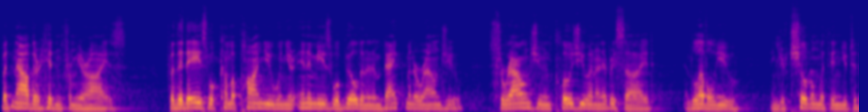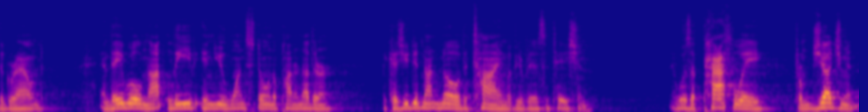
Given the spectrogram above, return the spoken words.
but now they're hidden from your eyes. For the days will come upon you when your enemies will build an embankment around you, surround you, and close you in on every side, and level you and your children within you to the ground. And they will not leave in you one stone upon another, because you did not know the time of your visitation. There was a pathway from judgment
